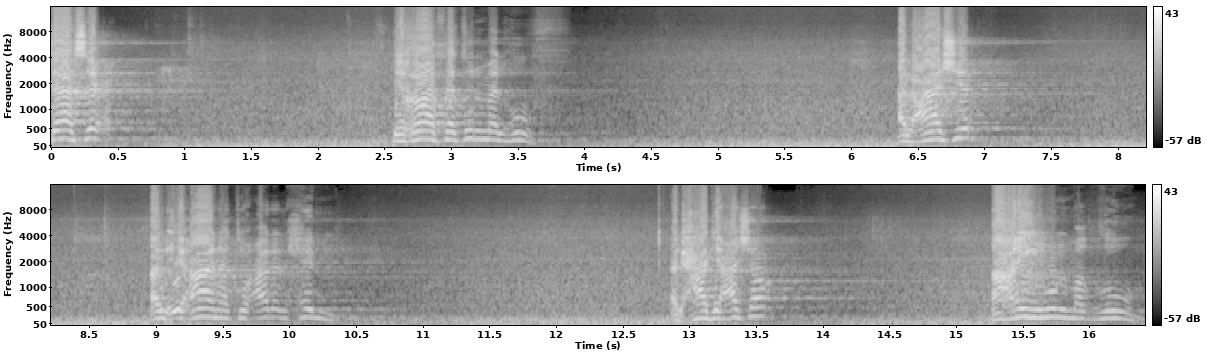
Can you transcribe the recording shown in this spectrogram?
التاسع إغاثة الملهوف. العاشر الإعانة على الحمل. الحادي عشر أعين المظلوم.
